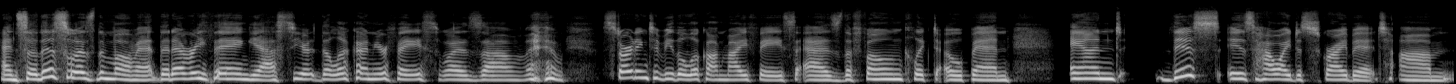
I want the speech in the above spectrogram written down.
And so this was the moment that everything, yes, your, the look on your face was um, starting to be the look on my face as the phone clicked open. And this is how I describe it. Um,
